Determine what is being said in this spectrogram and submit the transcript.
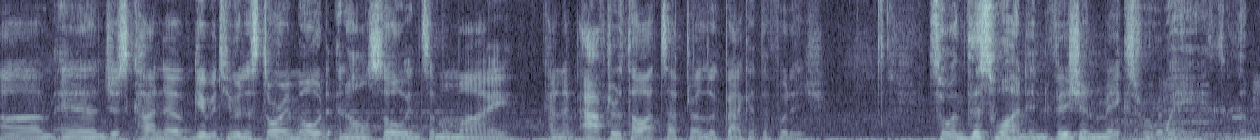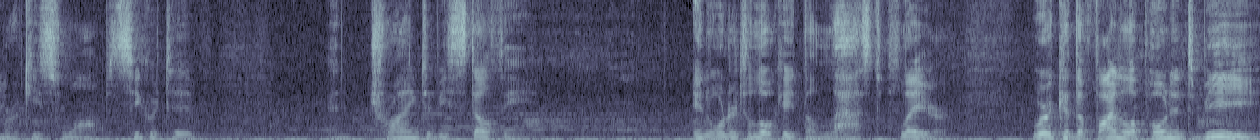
um, and just kind of give it to you in a story mode, and also in some of my kind of afterthoughts after I look back at the footage. So in this one, Envision makes her way through the murky swamp, secretive and trying to be stealthy in order to locate the last player. Where could the final opponent be?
